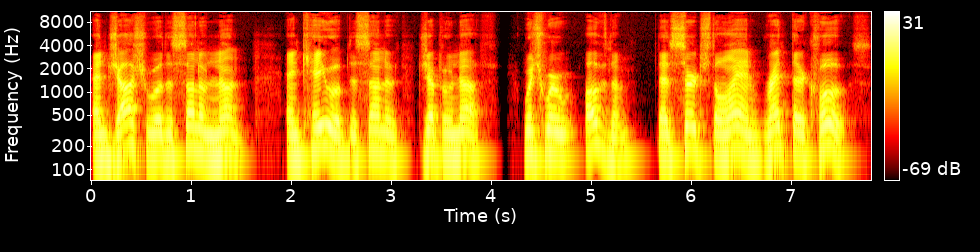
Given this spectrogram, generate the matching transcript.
And Joshua the son of Nun, and Caleb the son of Jephunneh, which were of them that searched the land, rent their clothes.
